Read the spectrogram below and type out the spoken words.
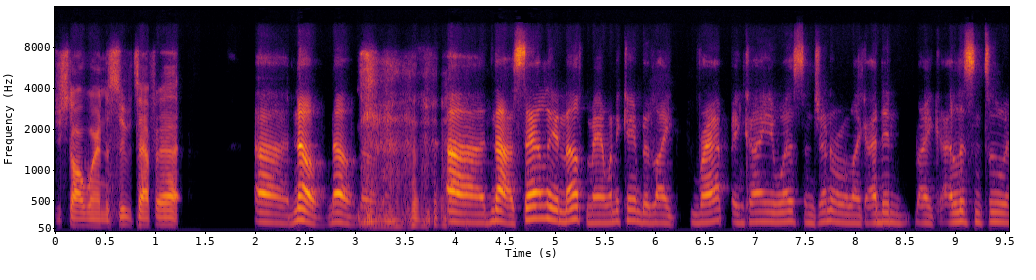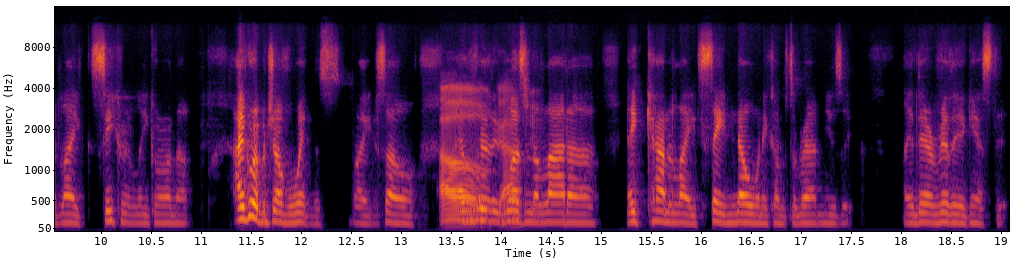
you start wearing the suits after that? Uh no, no, no. uh no, nah, sadly enough, man, when it came to like rap and Kanye West in general, like I didn't like I listened to it like secretly growing up. I grew up with Jehovah Witness, like so oh, it really wasn't a lot of they kind of like say no when it comes to rap music. Like they're really against it.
